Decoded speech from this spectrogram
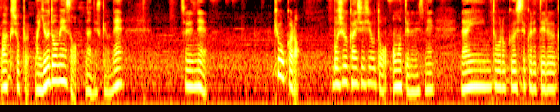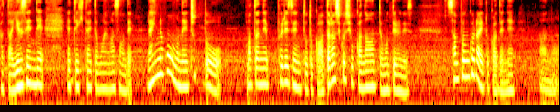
ワークショップ、まあ、誘導瞑想なんですけどね。それね今日から募集開始しようと思ってるんですね。LINE 登録してくれてる方優先でやっていきたいと思いますので LINE の方もねちょっとまたねプレゼントとか新しくしようかなって思ってるんです。3分ぐらいとかでねあの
